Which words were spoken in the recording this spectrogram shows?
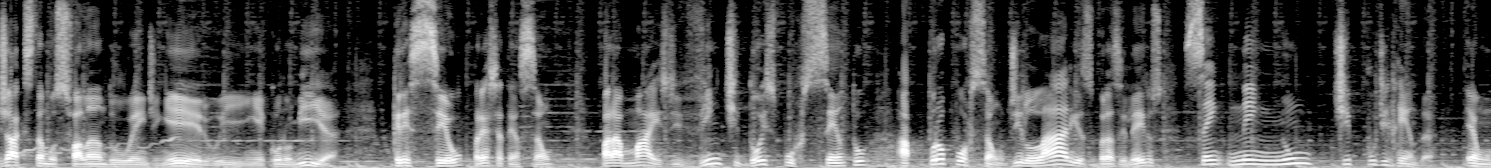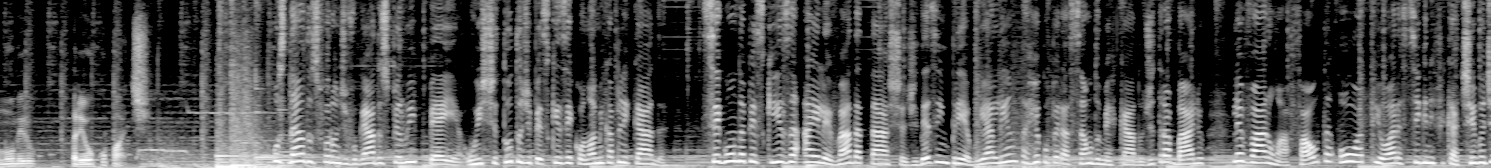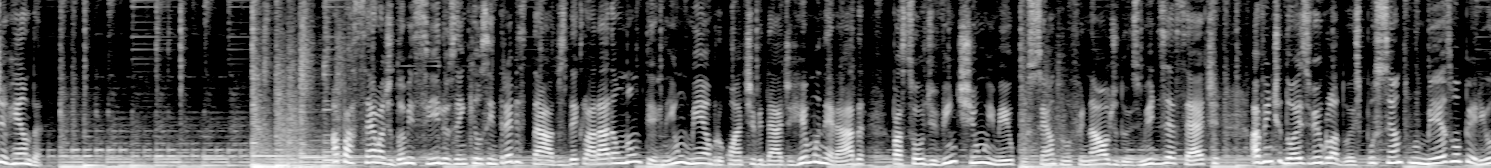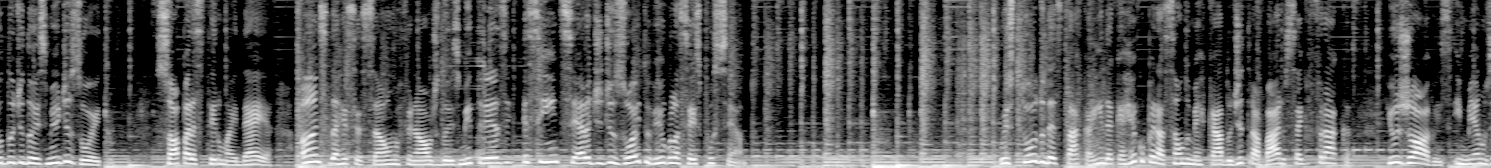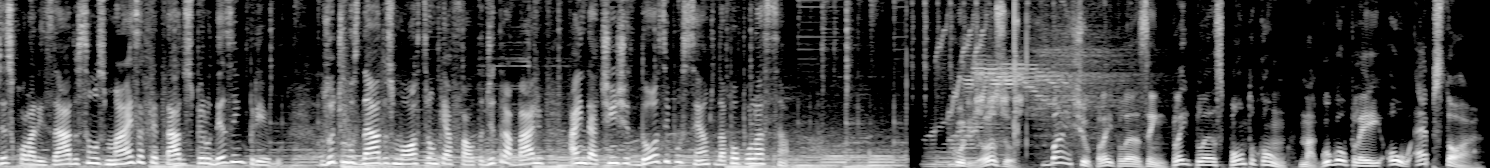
Já que estamos falando em dinheiro e em economia, cresceu, preste atenção, para mais de 22% a proporção de lares brasileiros sem nenhum tipo de renda. É um número preocupante. Os dados foram divulgados pelo IPEA, o Instituto de Pesquisa Econômica Aplicada. Segundo a pesquisa, a elevada taxa de desemprego e a lenta recuperação do mercado de trabalho levaram à falta ou à piora significativa de renda. A parcela de domicílios em que os entrevistados declararam não ter nenhum membro com atividade remunerada passou de 21,5% no final de 2017 a 22,2% no mesmo período de 2018. Só para se ter uma ideia, antes da recessão, no final de 2013, esse índice era de 18,6%. O estudo destaca ainda que a recuperação do mercado de trabalho segue fraca e os jovens e menos escolarizados são os mais afetados pelo desemprego. Os últimos dados mostram que a falta de trabalho ainda atinge 12% da população. Curioso? Baixe o Play Plus em playplus.com, na Google Play ou App Store.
